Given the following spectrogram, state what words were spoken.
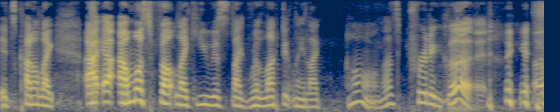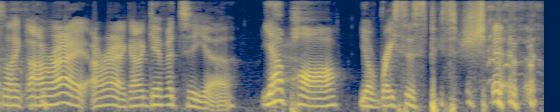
It's kind of like I, I almost felt like he was like reluctantly like, oh, that's pretty good. You know? It's like, all right, all right, I gotta give it to you. Yeah, Paul, you racist piece of shit.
